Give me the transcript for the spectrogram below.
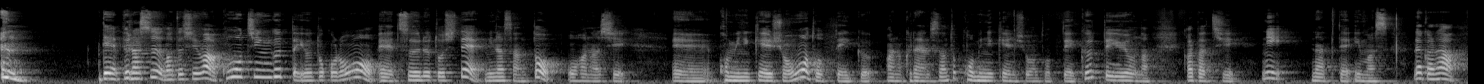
で、プラス私はコーチングっていうところを、えー、ツールとして皆さんとお話、えー、コミュニケーションを取っていく、あの、クライアントさんとコミュニケーションを取っていくっていうような形になっています。だから、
